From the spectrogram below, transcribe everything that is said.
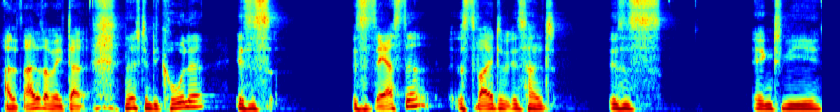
alles, alles, aber ich da, ne, stimmt die Kohle? Ist es, ist das erste? Das zweite ist halt, ist es irgendwie,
